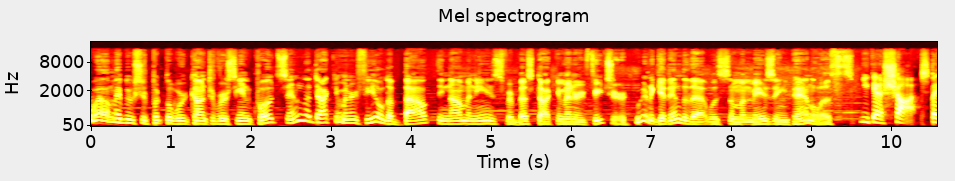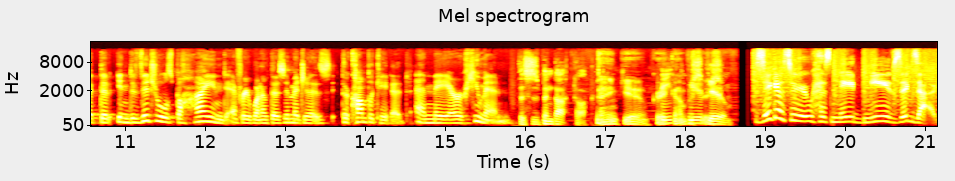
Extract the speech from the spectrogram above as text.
Well, maybe we should put the word controversy in quotes in the documentary field about the nominees for Best Documentary Feature. We're going to get into that with some amazing panelists. you get a shot. But the individuals behind every one of those images, they're complicated and they are human. This has been Doc Talk. Thank you. Great conversation. You. Zigazoo has made me zigzag.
